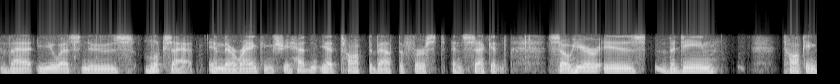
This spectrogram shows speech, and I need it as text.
that U.S. News looks at in their rankings. She hadn't yet talked about the first and second. So here is the dean talking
